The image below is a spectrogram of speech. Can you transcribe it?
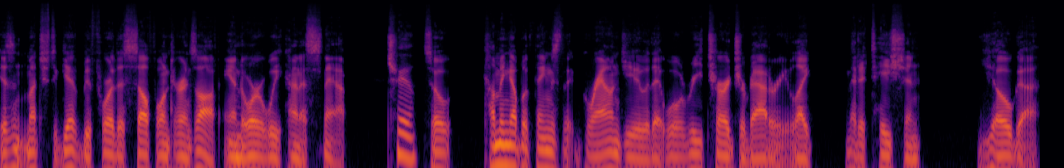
isn't much to give before this cell phone turns off and or we kind of snap. True. So coming up with things that ground you that will recharge your battery, like meditation, yoga,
